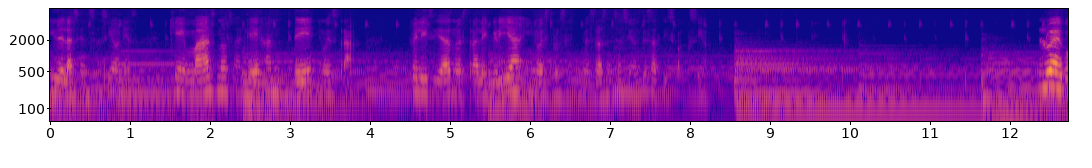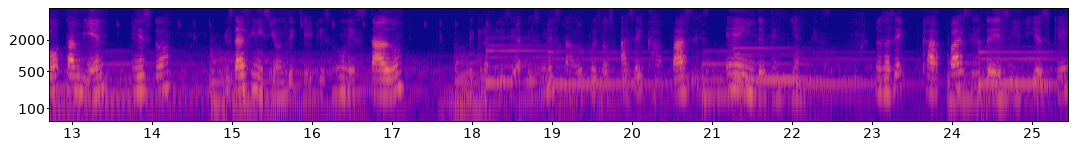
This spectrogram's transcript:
y de las sensaciones que más nos alejan de nuestra felicidad, nuestra alegría y nuestra sensación de satisfacción. Luego también esto, esta definición de que es un estado, de que la felicidad es un estado, pues nos hace capaces e independientes. Nos hace capaces de decir, y es que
